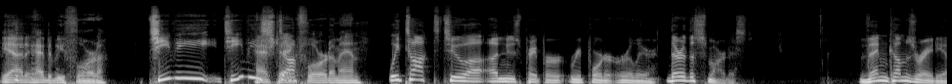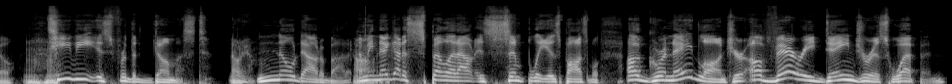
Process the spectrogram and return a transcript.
Yeah, it had to be Florida. TV TV Hashtag stuff. Florida man. We talked to a, a newspaper reporter earlier. They're the smartest. Then comes radio. Mm-hmm. TV is for the dumbest. Oh yeah. No doubt about it. I oh, mean, they got to spell it out as simply as possible. A grenade launcher, a very dangerous weapon.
